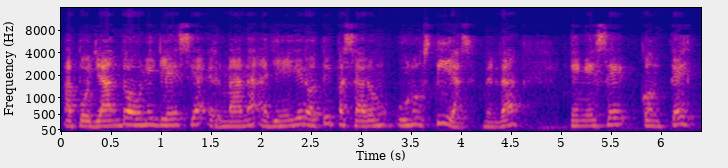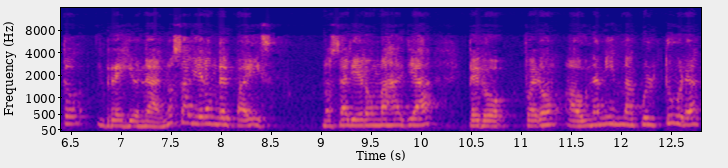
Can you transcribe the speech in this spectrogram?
apoyando a una iglesia hermana allí en Higuerote y pasaron unos días, ¿verdad? En ese contexto regional. No salieron del país, no salieron más allá, pero fueron a una misma cultura,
